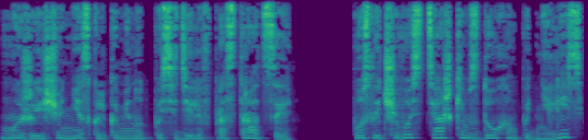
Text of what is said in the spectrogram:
Мы же еще несколько минут посидели в прострации, после чего с тяжким вздохом поднялись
